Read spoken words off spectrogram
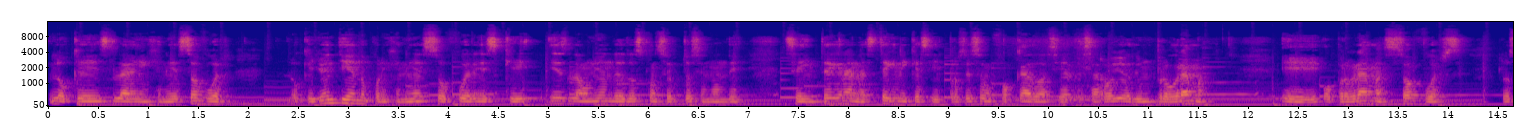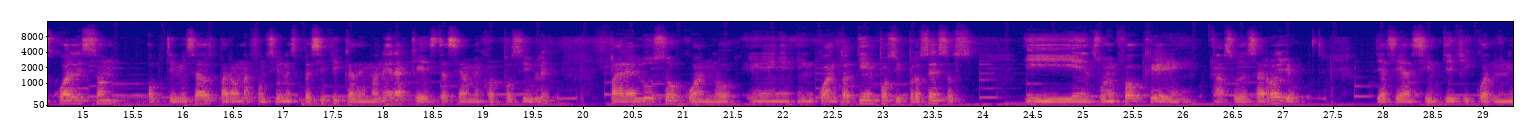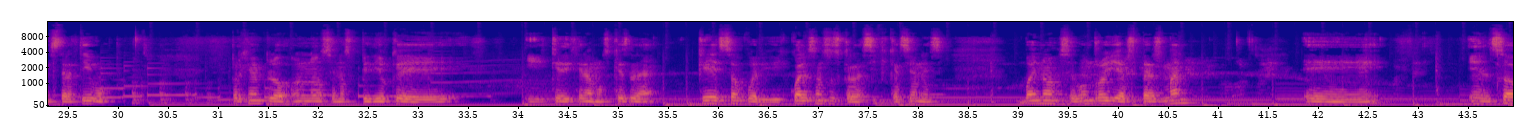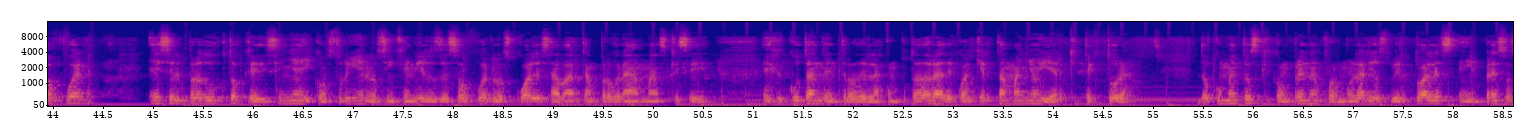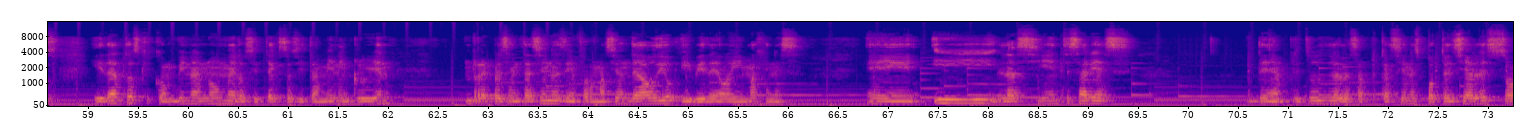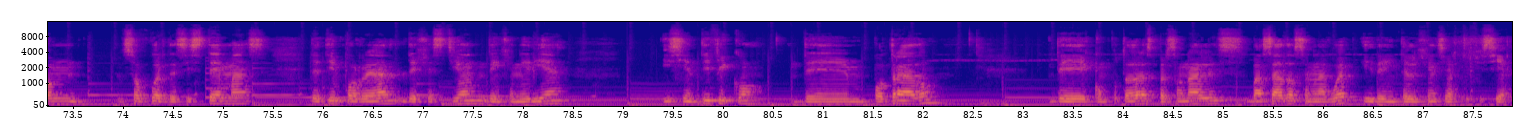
lo que es la ingeniería de software. Lo que yo entiendo por ingeniería de software es que es la unión de dos conceptos en donde se integran las técnicas y el proceso enfocado hacia el desarrollo de un programa eh, o programas, softwares, los cuales son optimizados para una función específica de manera que ésta sea mejor posible para el uso cuando eh, en cuanto a tiempos y procesos y en su enfoque a su desarrollo, ya sea científico o administrativo. Por ejemplo, no se nos pidió que y que dijéramos qué es la qué es software y cuáles son sus clasificaciones. Bueno, según Roger Sperman, eh, el software es el producto que diseña y construyen los ingenieros de software, los cuales abarcan programas que se ejecutan dentro de la computadora de cualquier tamaño y arquitectura, documentos que comprenden formularios virtuales e impresos y datos que combinan números y textos y también incluyen representaciones de información de audio y video e imágenes. Eh, y las siguientes áreas de amplitud de las aplicaciones potenciales son software de sistemas, de tiempo real, de gestión, de ingeniería y científico, de empotrado, de computadoras personales basadas en la web y de inteligencia artificial.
